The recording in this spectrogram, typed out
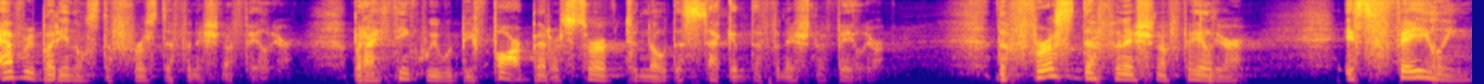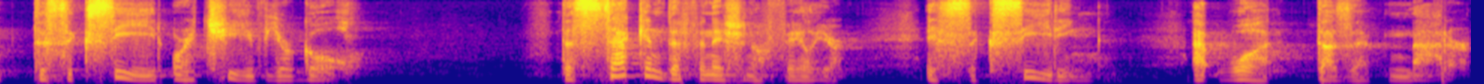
Everybody knows the first definition of failure, but I think we would be far better served to know the second definition of failure. The first definition of failure is failing to succeed or achieve your goal. The second definition of failure is succeeding at what doesn't matter.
